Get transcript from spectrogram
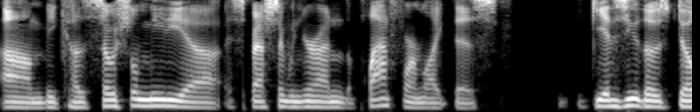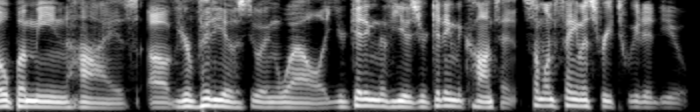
Um, because social media, especially when you're on the platform like this, gives you those dopamine highs of your videos doing well, you're getting the views, you're getting the content, someone famous retweeted you.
